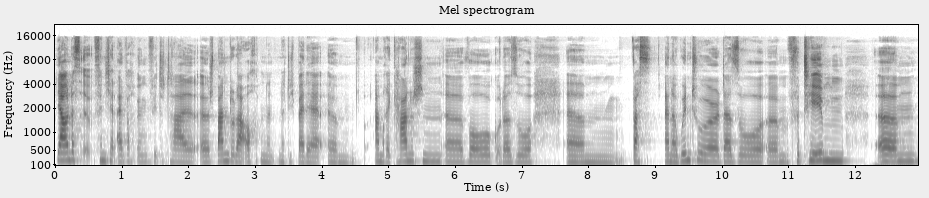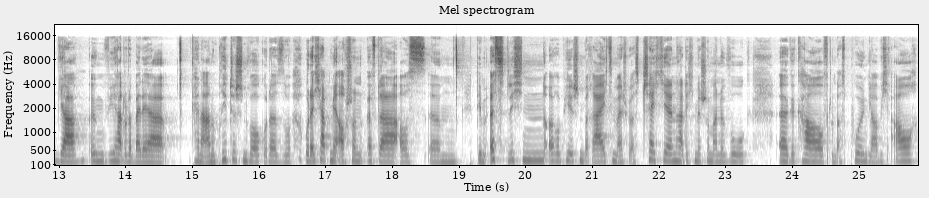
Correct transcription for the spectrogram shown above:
ja und das äh, finde ich halt einfach irgendwie total äh, spannend oder auch ne, natürlich bei der ähm, amerikanischen äh, Vogue oder so, ähm, was Anna Wintour da so ähm, für Themen ähm, ja, irgendwie hat oder bei der, keine Ahnung, britischen Vogue oder so. Oder ich habe mir auch schon öfter aus ähm, dem östlichen europäischen Bereich, zum Beispiel aus Tschechien, hatte ich mir schon mal eine Vogue äh, gekauft und aus Polen, glaube ich, auch.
